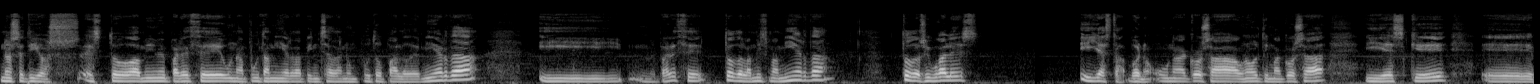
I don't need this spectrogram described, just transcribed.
No sé, tíos, esto a mí me parece una puta mierda pinchada en un puto palo de mierda y me parece todo la misma mierda, todos iguales y ya está. Bueno, una cosa, una última cosa y es que eh,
